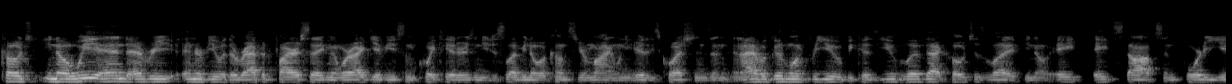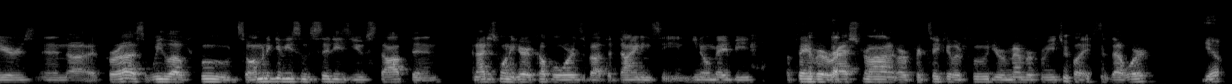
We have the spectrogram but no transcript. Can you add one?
Coach, you know, we end every interview with a rapid fire segment where I give you some quick hitters and you just let me know what comes to your mind when you hear these questions. And, and I have a good one for you because you've lived that coach's life, you know, eight, eight stops in 40 years. And uh, for us, we love food. So I'm going to give you some cities you've stopped in and I just want to hear a couple words about the dining scene. You know, maybe a favorite restaurant or particular food you remember from each place. Does that work? Yep.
